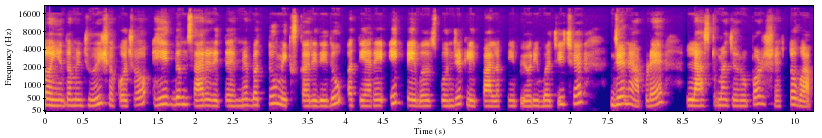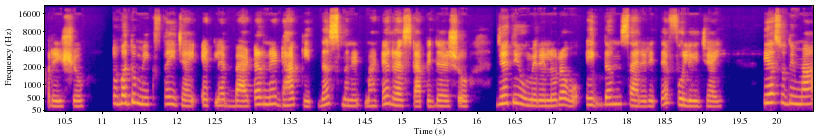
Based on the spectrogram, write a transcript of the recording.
તો અહીંયા તમે જોઈ શકો છો એકદમ સારી રીતે મેં બધું મિક્સ કરી દીધું. અત્યારે એક ટેબલ સ્પૂન જેટલી પાલકની પ્યોરી બચી છે, જેને આપણે લાસ્ટમાં જરૂર પડશે તો વાપરીશું. તો બધું મિક્સ થઈ જાય એટલે બેટરને ઢાંકી દસ મિનિટ માટે રેસ્ટ આપી દેશું જેથી ઉમેરેલો રવો એકદમ સારી રીતે ફૂલી જાય. ત્યાં સુધીમાં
